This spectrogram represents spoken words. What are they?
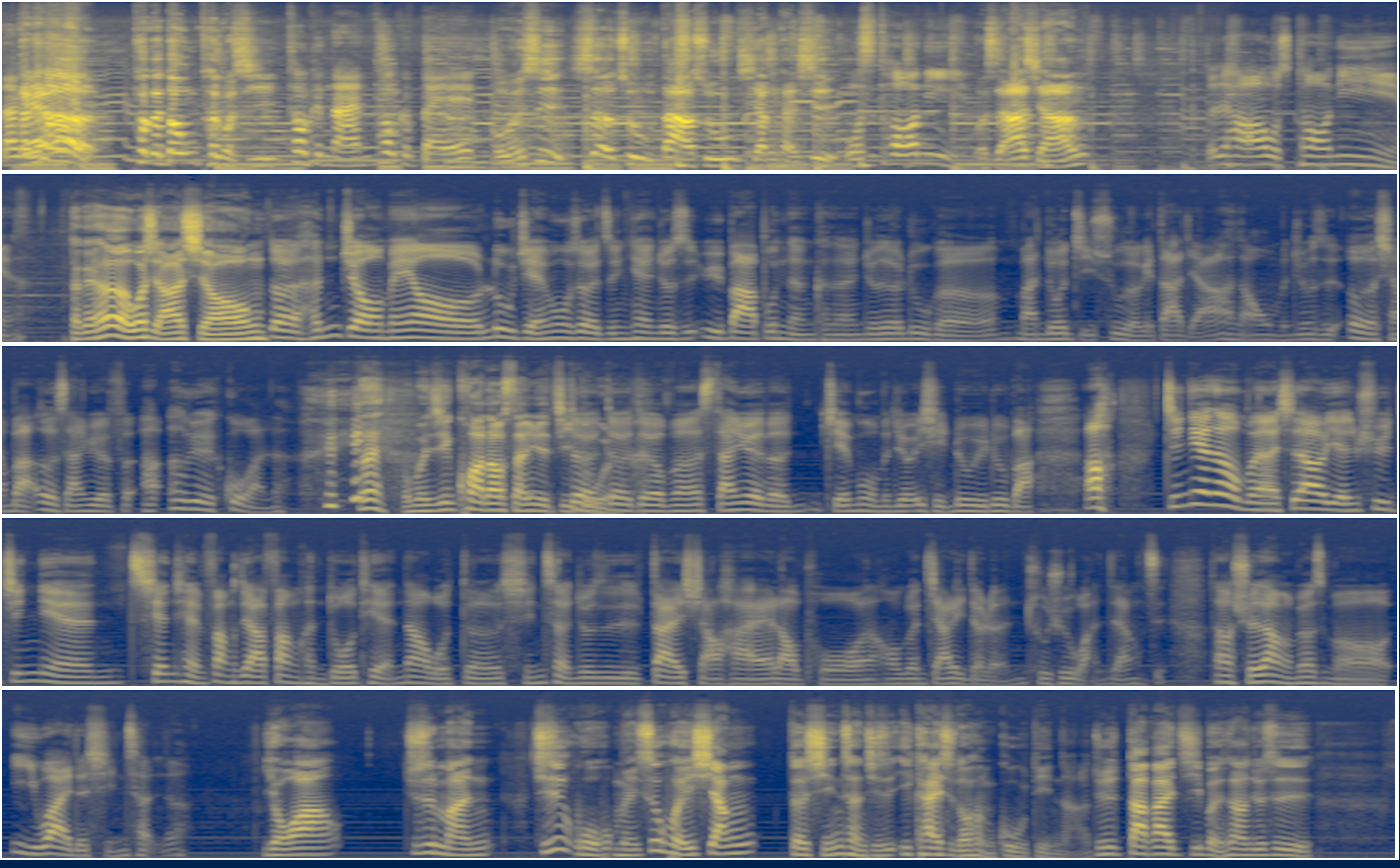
大家好，talk 东 talk 西，talk 南 talk 北，我们是社畜大叔湘潭市，我是 Tony，我是阿翔。大家好，我是 Tony。大家好，我是阿雄。对，很久没有录节目，所以今天就是欲罢不能，可能就是录个蛮多集数的给大家。然后我们就是二想把二三月份啊，二月过完了，对，我们已经跨到三月季度了。对对对，我们三月的节目我们就一起录一录吧。好，今天呢，我们还是要延续今年先前放假放很多天，那我的行程就是带小孩、老婆，然后跟家里的人出去玩这样子。那学长有没有什么意外的行程呢？有啊。就是蛮，其实我每次回乡的行程，其实一开始都很固定啊，就是大概基本上就是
